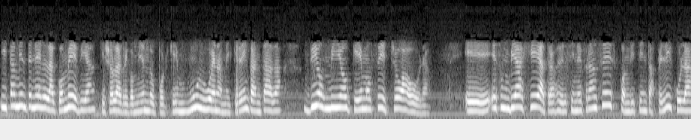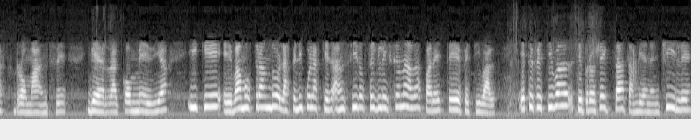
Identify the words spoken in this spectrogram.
y también tenés la comedia, que yo la recomiendo porque es muy buena, me quedé encantada, Dios mío, ¿qué hemos hecho ahora? Eh, es un viaje a través del cine francés con distintas películas, romance, guerra, comedia, y que eh, va mostrando las películas que han sido seleccionadas para este festival. Este festival se proyecta también en Chile,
